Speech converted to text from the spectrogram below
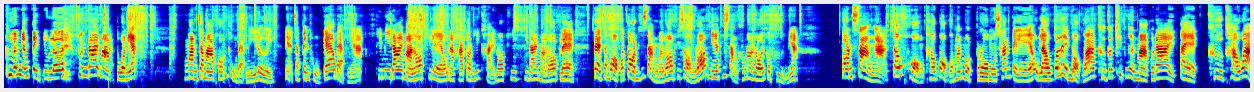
เครื่องยังติดอยู่เลย เพิ่งได้มาตัวเนี้ย มันจะมาพร้อมถุงแบบนี้เลย เนี่ยจะเป็นถุงแก้วแบบเนี้ยที่มีได้มารอบที่แล้วนะคะ ตอนที่ขายรอบที่ที่ได้มารอบแรก แต่จะบอกว่าตอนที่สั่งมารอบที่สองรอบเนี้ยที่สั่งเข้ามาร้อยกว่าผืนเนี่ย ตอนสั่งอะ เจ้าของเขาบอกว่ามันหมดโปรโมชั่นไปแล้ว เราก็เลยบอกว่าคือก็คิดเงินมาก็ได้ แต่คือเขาอะ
